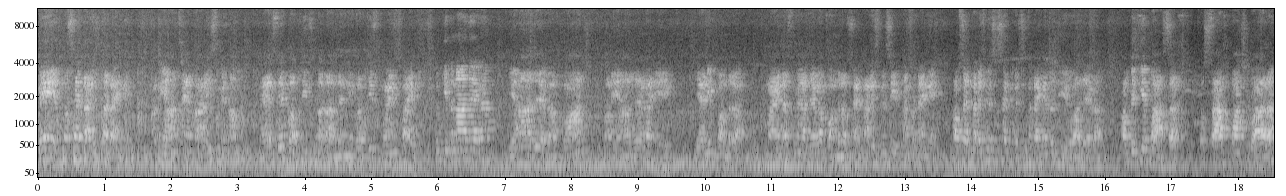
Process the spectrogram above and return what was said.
में इतना सैतालीस घटाएँगे अब यहाँ सैतालीस में हम ऐसे बत्तीस घटा देंगे, बत्तीस पॉइंट फाइव तो कितना आ जाएगा? यहाँ आ जाएगा पाँच और यहाँ आ जाएगा एक, यानी पंद्रह। माइनस में आ जाएगा पंद्रह, सैंतालीस में से इतना घटाएँगे अब सैंतालीस में से सैंतालीस घटाएँगे तो ज़ीरो आ जाएगा। अब देखिए बासठ तो सात पाँच बारह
